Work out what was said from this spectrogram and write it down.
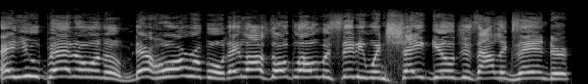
And you bet on them. They're horrible. They lost Oklahoma City when Shai Gilgeous-Alexander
